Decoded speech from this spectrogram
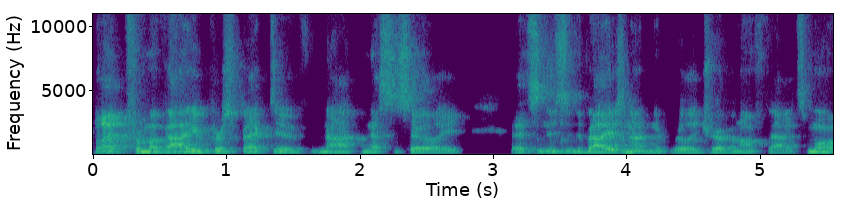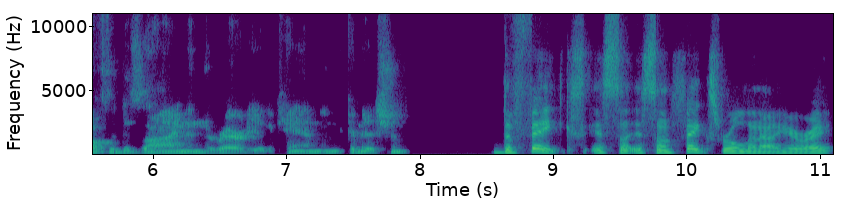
But from a value perspective, not necessarily, it's, it's, the value is not really driven off that. It's more off the design and the rarity of the can and the condition. The fakes, it's, it's some fakes rolling out here, right?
